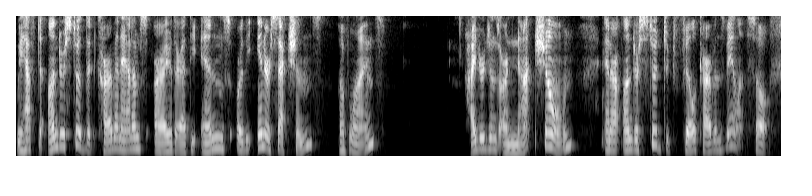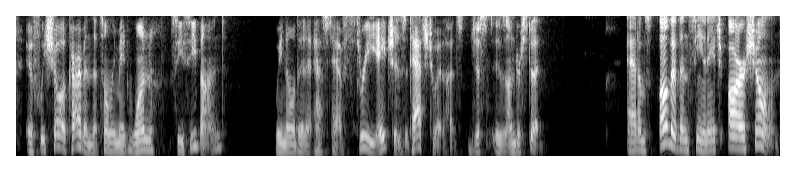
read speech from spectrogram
we have to understood that carbon atoms are either at the ends or the intersections of lines, Hydrogens are not shown and are understood to fill carbon's valence. So if we show a carbon that's only made one CC bond, we know that it has to have three H's attached to it. That just is understood. Atoms other than C and H are shown.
